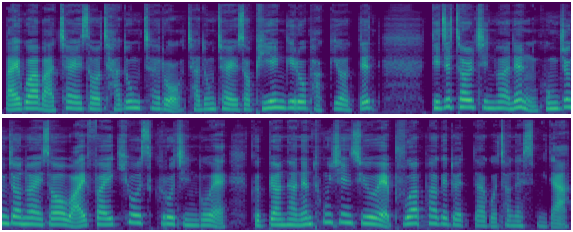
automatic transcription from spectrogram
말과 마차에서 자동차로 자동차에서 비행기로 바뀌었듯 디지털 진화는 공중전화에서 와이파이 키오스크로 진보해 급변하는 통신 수요에 부합하게 됐다고 전했습니다.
